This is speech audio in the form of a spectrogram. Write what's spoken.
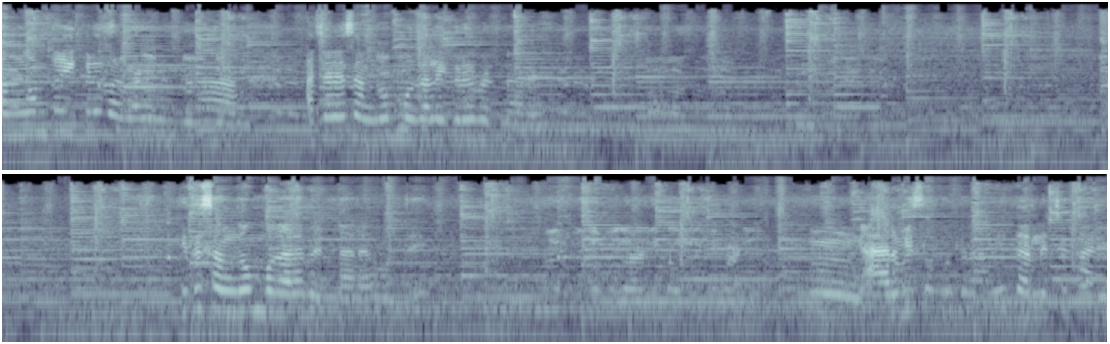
संगम तो इकडे बघायला भेटणार. हा. अच्छा हे संगम बघायला इकडे भेटणार आहे. इथे संगम बघायला भेटणार आहे होते अरबी समुद्र आणि कर्लीची खाडी.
